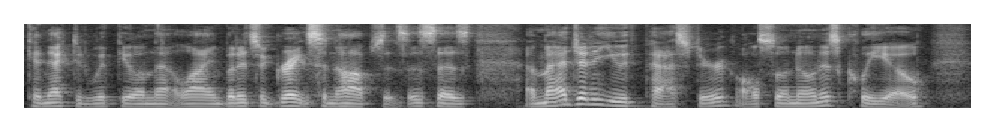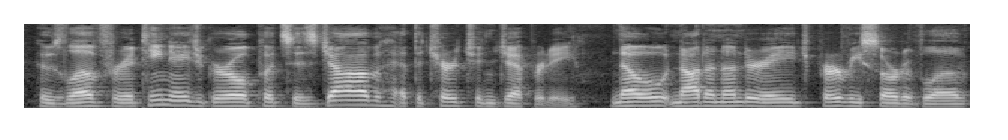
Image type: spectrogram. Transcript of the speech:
connected with you on that line, but it's a great synopsis. It says, "Imagine a youth pastor, also known as Cleo." Whose love for a teenage girl puts his job at the church in jeopardy. No, not an underage, pervy sort of love.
